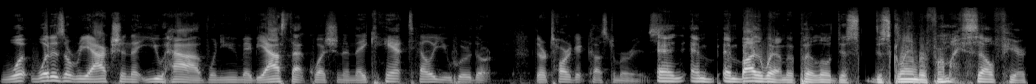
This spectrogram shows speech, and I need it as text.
what what is a reaction that you have when you maybe ask that question and they can't tell you who their their target customer is. And and and by the way, I'm going to put a little dis- disclaimer for myself here.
